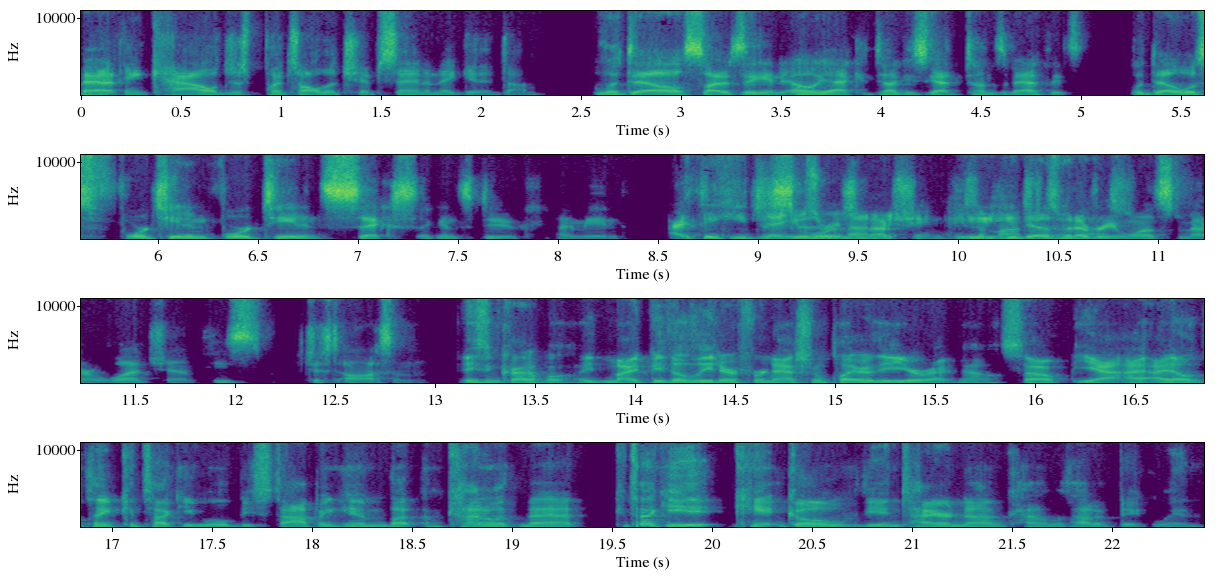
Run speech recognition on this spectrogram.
And I think Cal just puts all the chips in and they get it done. Liddell. So I was thinking, oh yeah, Kentucky's got tons of athletes. Liddell was 14 and 14 and six against Duke. I mean, I think he just Yeah, he was a rebound machine. He's he, a he does whatever he wants, no matter what, Jim. He's just awesome. He's incredible. He might be the leader for National Player of the Year right now. So, yeah, I, I don't think Kentucky will be stopping him, but I'm kind of with Matt. Kentucky can't go the entire non con without a big win.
